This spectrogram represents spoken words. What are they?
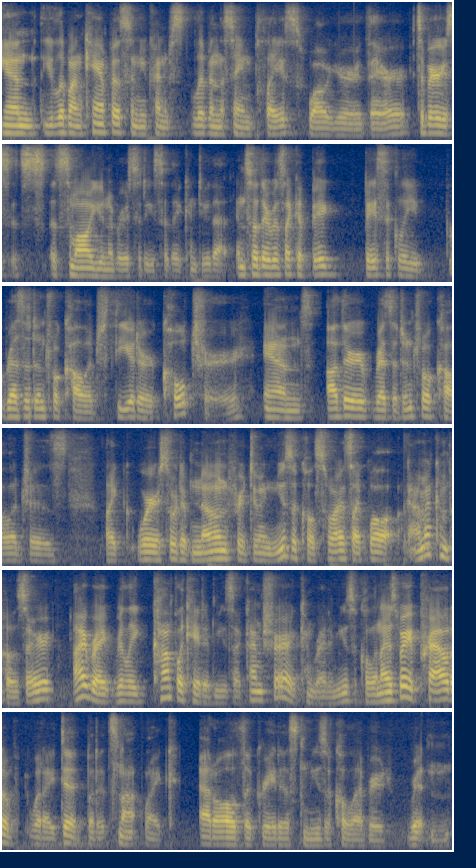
And you live on campus and you kind of live in the same place while you're there. It's a very it's a small university, so they can do that. And so there was like a big, basically residential college theater culture, and other residential colleges like we're sort of known for doing musicals. So I was like, well, I'm a composer. I write really complicated music. I'm sure I can write a musical. And I was very proud of what I did, but it's not like at all the greatest musical ever written.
